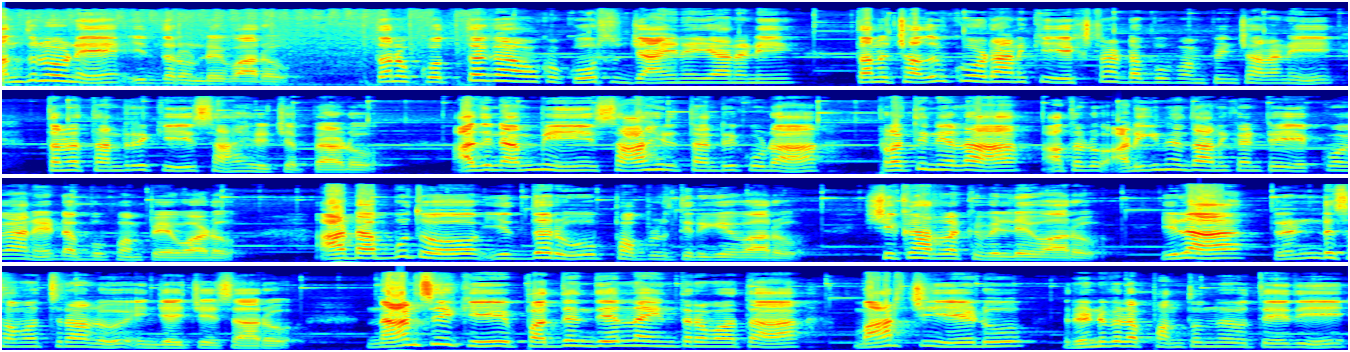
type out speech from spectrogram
అందులోనే ఇద్దరు ఉండేవారు తను కొత్తగా ఒక కోర్సు జాయిన్ అయ్యానని తను చదువుకోవడానికి ఎక్స్ట్రా డబ్బు పంపించాలని తన తండ్రికి సాహిల్ చెప్పాడు. అది నమ్మి సాహిల్ తండ్రి కూడా ప్రతి నెల అతడు అడిగిన దానికంటే ఎక్కువగానే డబ్బు పంపేవాడు. ఆ డబ్బుతో ఇద్దరు పబ్లు తిరిగేవారు. షికార్లకు వెళ్ళేవారు. ఇలా రెండు సంవత్సరాలు ఎంజాయ్ చేశారు. నాన్సీకి పద్దెనిమిదేళ్ళు అయిన తర్వాత మార్చి ఏడు రెండు వేల పంతొమ్మిదవ తేదీ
